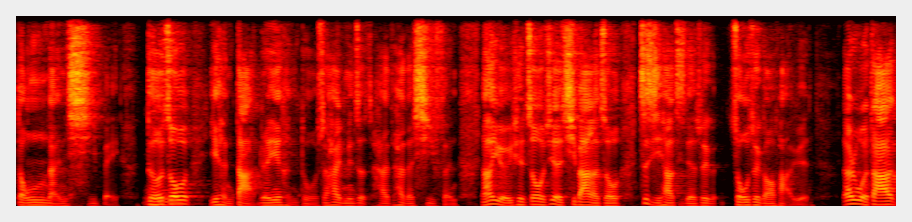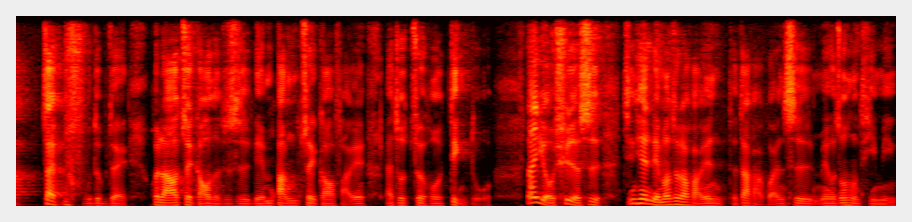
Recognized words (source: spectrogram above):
东南西北。德州也很大，人也很多，所以它里面这它它的细分。然后有一些州，我记得七八个州自己还有自己的最州最高法院。那如果大家再不服，对不对？会拉到最高的就是联邦最高法院来做最后定夺。那有趣的是，今天联邦最高法院的大法官是美国总统提名，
